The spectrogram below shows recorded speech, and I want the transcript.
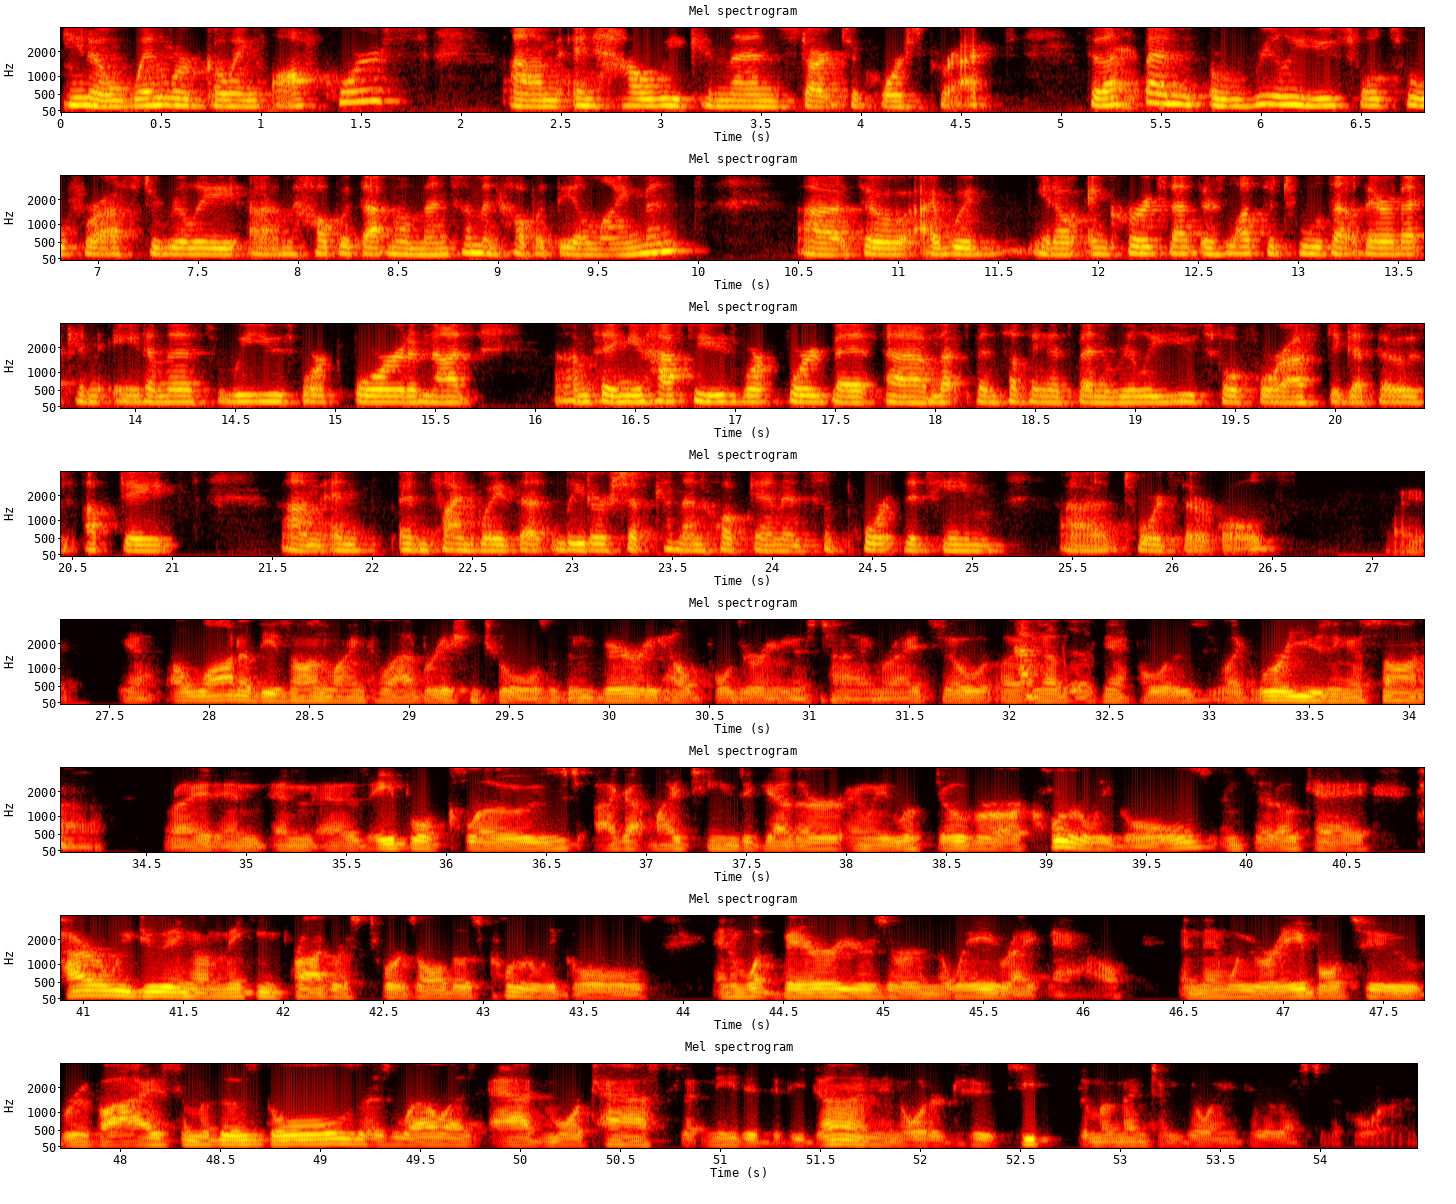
you know when we're going off course um, and how we can then start to course correct. So that's been a really useful tool for us to really um, help with that momentum and help with the alignment. Uh, so i would you know encourage that. There's lots of tools out there that can aid in this. We use workboard. I'm not i'm saying you have to use workboard but um, that's been something that's been really useful for us to get those updates um, and, and find ways that leadership can then hook in and support the team uh, towards their goals. Right yeah, a lot of these online collaboration tools have been very helpful during this time, right? So uh, another example is like we're using Asana, right? And and as April closed, I got my team together and we looked over our quarterly goals and said, okay, how are we doing on making progress towards all those quarterly goals, and what barriers are in the way right now? And then we were able to revise some of those goals as well as add more tasks that needed to be done in order to keep the momentum going for the rest of the quarter.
